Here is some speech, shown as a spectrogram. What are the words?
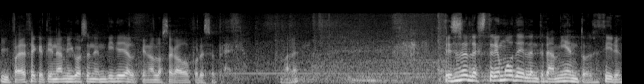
y parece que tiene amigos en Nvidia y al final lo ha sacado por ese precio. ¿Vale? Ese es el extremo del entrenamiento, es decir,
